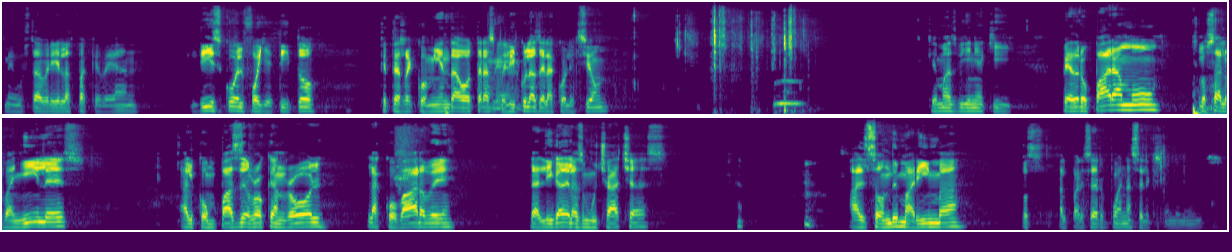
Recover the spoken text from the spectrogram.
me gusta abrirlas para que vean el disco, el folletito que te recomienda otras películas de la colección. ¿Qué más viene aquí? Pedro Páramo, Los Albañiles, Al compás de rock and roll, La Cobarde, La Liga de las Muchachas, Al son de marimba, pues al parecer buena selección de mundos.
